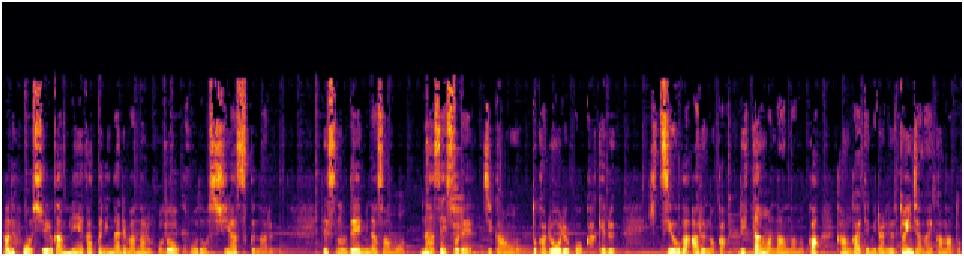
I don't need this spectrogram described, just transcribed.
なので報酬が明確になればなるほど行動しやすくなる。ですので皆さんもなぜそれ時間をとか労力をかける必要があるのかリターンは何なのか考えてみられるといいんじゃないかなと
